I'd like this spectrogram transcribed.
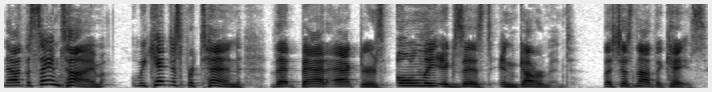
Now, at the same time, we can't just pretend that bad actors only exist in government. That's just not the case.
